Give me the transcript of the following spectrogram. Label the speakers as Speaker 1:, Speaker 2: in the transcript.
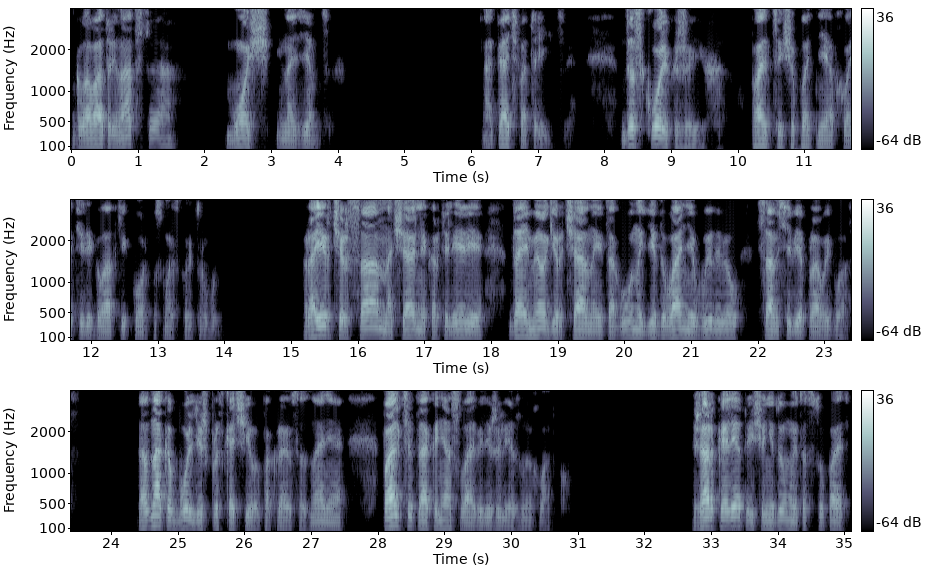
Speaker 1: Глава тринадцатая. Мощь иноземцев. Опять патрийцы. Да сколько же их! Пальцы еще плотнее обхватили гладкий корпус морской трубы. Раир Черсан, начальник артиллерии, даймё Герчана и Тагуна, едва не выдавил сам себе правый глаз. Однако боль лишь проскочила по краю сознания, Пальцы так и не ослабили железную хватку. Жаркое лето еще не думает отступать,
